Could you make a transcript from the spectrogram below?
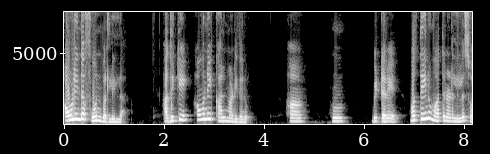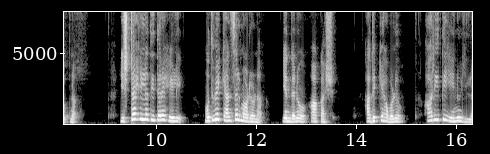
ಅವಳಿಂದ ಫೋನ್ ಬರಲಿಲ್ಲ. ಅದಕ್ಕೆ ಅವನೇ ಕಾಲ್ ಮಾಡಿದನು. ಹಾಂ ಹ್ಞೂ ಬಿಟ್ಟರೆ ಮತ್ತೇನು ಮಾತನಾಡಲಿಲ್ಲ ಸ್ವಪ್ನ. ಇಷ್ಟ ಇಲ್ಲದಿದ್ದರೆ ಹೇಳಿ, ಮದುವೆ ಕ್ಯಾನ್ಸಲ್ ಮಾಡೋಣ ಎಂದನು ಆಕಾಶ್. ಅದಕ್ಕೆ ಅವಳು, ಆ ರೀತಿ ಏನೂ ಇಲ್ಲ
